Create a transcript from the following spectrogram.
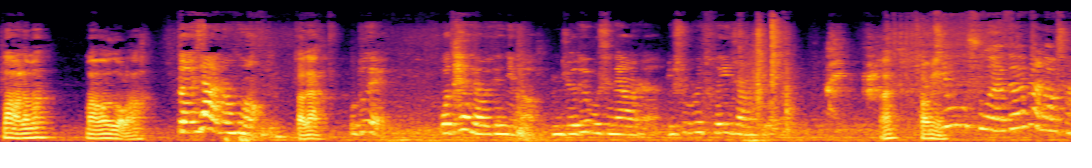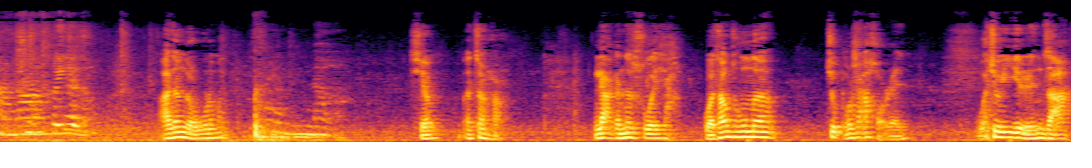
骂完了吗？骂完我走了啊。等一下，张总，咋的？不对，我太了解你了，你绝对不是那样人，你是不是特意这样说的？哎，超敏，不说呀，在外面唠啥呢？特意的。阿珍搁屋了吗？嗯呐，行，那正好，你俩跟他说一下，我张聪呢就不是啥好人，我就一人渣。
